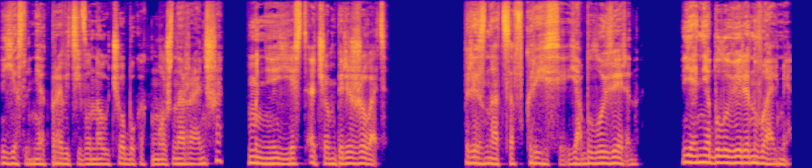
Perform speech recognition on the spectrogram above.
если не отправить его на учебу как можно раньше, мне есть о чем переживать. Признаться, в Крисе я был уверен. Я не был уверен в Альме.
